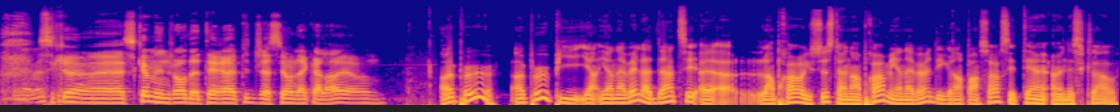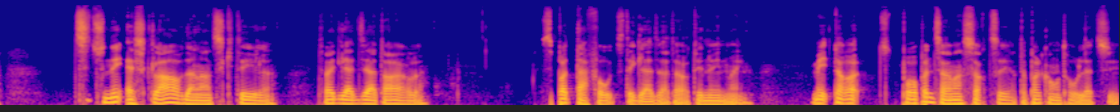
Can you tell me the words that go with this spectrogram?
C'est comme, euh, comme une genre de thérapie de gestion de la colère. hein. Un peu, un peu. Puis il y, y en avait là-dedans, tu sais, euh, l'empereur Augustus, c'était un empereur, mais il y en avait un des grands penseurs, c'était un, un esclave. Si tu nais esclave dans l'Antiquité, là, tu vas être gladiateur, là. C'est pas de ta faute si t'es gladiateur, t'es né de même. Mais t'auras, tu pourras pas nécessairement sortir, t'as pas le contrôle là-dessus.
